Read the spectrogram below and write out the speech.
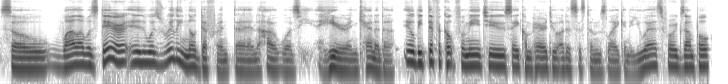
So while I was there, it was really no different than how it was here in Canada. It would be difficult for me to say compare to other systems like in the US, for example.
